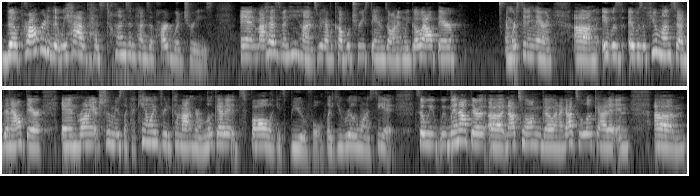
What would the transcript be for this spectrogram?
The property that we have has tons and tons of hardwood trees. And my husband, he hunts. We have a couple tree stands on it, and we go out there and we're sitting there and um, it was it was a few months that I'd been out there and Ronnie actually told me he was like I can't wait for you to come out here and look at it. It's fall like it's beautiful. Like you really want to see it. So we, we went out there uh, not too long ago and I got to look at it and um,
